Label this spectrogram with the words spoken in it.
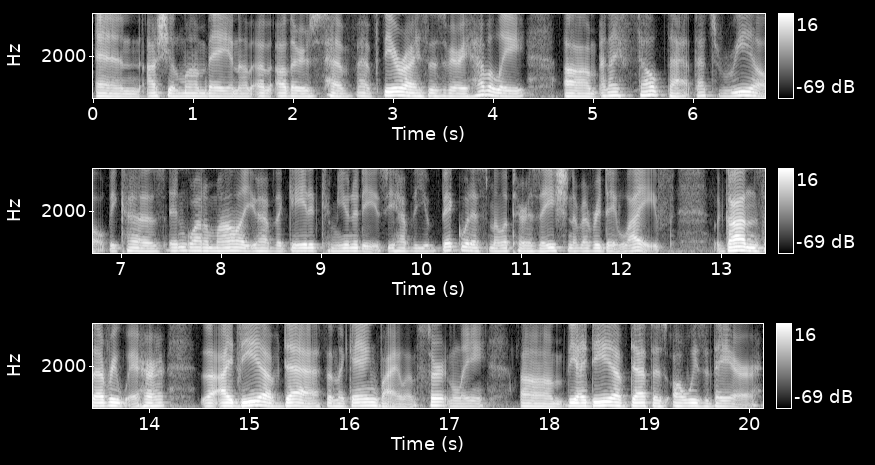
and Achille Mbembe and others have, have theorized this very heavily. Um, and I felt that. That's real because in Guatemala, you have the gated communities, you have the ubiquitous militarization of everyday life, guns everywhere, the idea of death and the gang violence, certainly. Um, the idea of death is always there.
